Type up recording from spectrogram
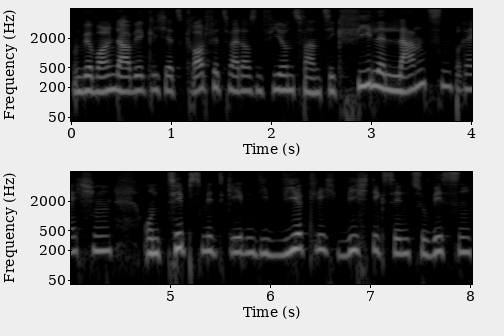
Und wir wollen da wirklich jetzt gerade für 2024 viele Lanzen brechen und Tipps mitgeben, die wirklich wichtig sind zu wissen.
